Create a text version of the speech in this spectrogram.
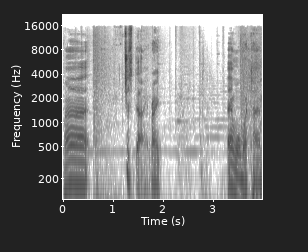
uh, just die, right? And one more time.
